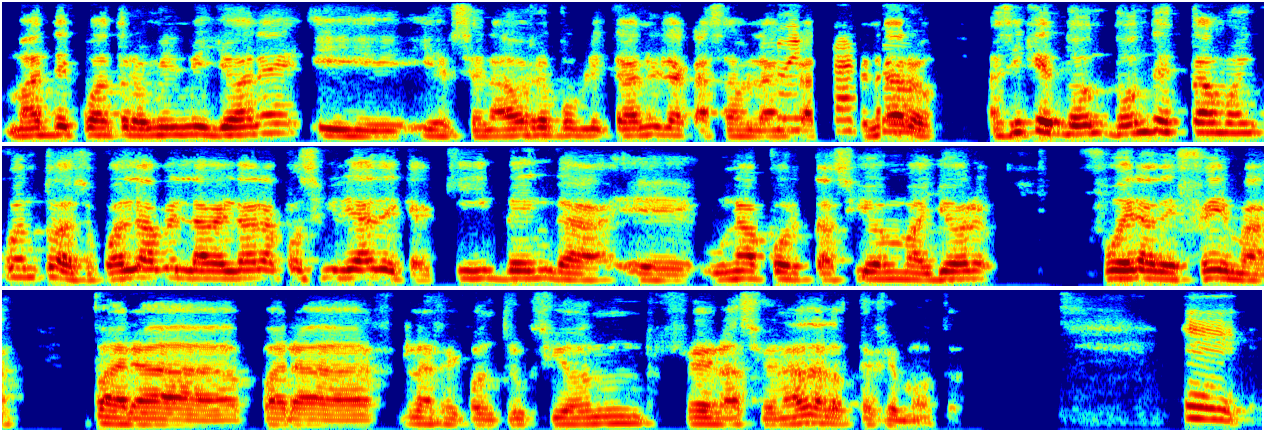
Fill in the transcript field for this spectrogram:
más de 4 mil millones y, el Senado republicano y la Casa Blanca Así que, ¿dónde estamos en cuanto a eso? ¿Cuál es la, verdadera posibilidad de que aquí venga eh, una aportación mayor fuera de FEMA para, para la reconstrucción relacionada a los terremotos? Eh,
